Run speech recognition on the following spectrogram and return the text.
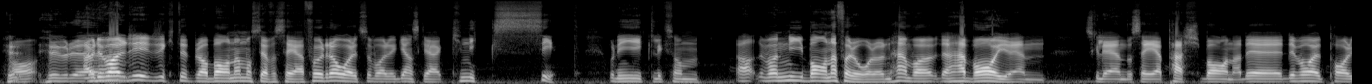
Hur, Ja. hur, Ja, det var ri- riktigt bra bana måste jag få säga. Förra året så var det ganska knixigt. Och den gick liksom... Ja, det var en ny bana förra året och den här var, den här var ju en, skulle jag ändå säga, persbana. Det, det var ett par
